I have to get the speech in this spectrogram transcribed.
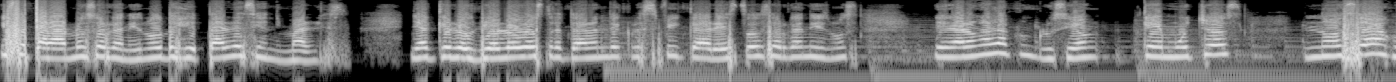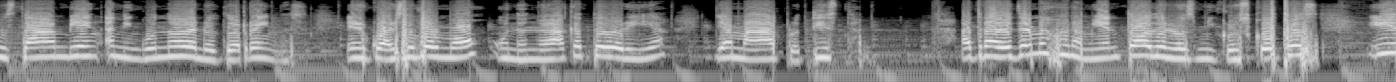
y separar los organismos vegetales y animales. Ya que los biólogos trataron de clasificar estos organismos, llegaron a la conclusión que muchos no se ajustaban bien a ninguno de los dos reinos, en el cual se formó una nueva categoría llamada protista. A través del mejoramiento de los microscopios y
